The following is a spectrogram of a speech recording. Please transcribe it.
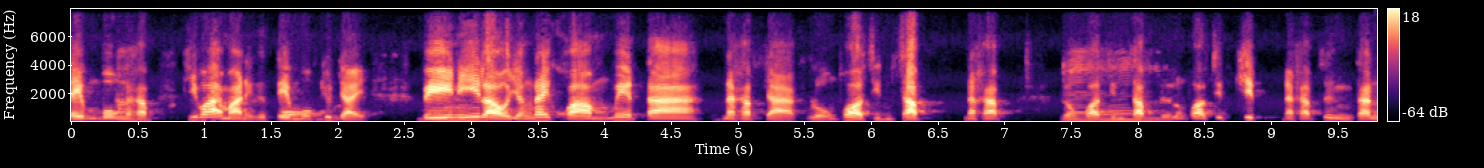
เต็มวงนะครับ ที่ว่ามาเนี่ยคือเต็มวงโอ้ชุดใหญ่ ปีนี้เรายังได้ความเมตตานะครับ จากหลวงพ่อสินทรัพย์นะครับ หลวงพ่อสินทรัพย์หรือหลวงพ่อสิทธิคิดนะครับ ซึ่งท่าน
